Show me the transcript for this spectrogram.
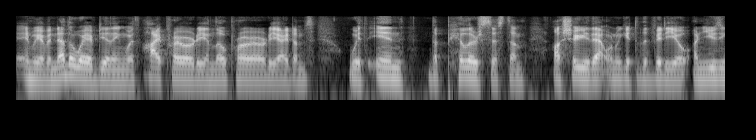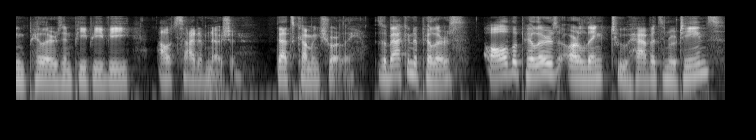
And we have another way of dealing with high priority and low priority items within the pillar system. I'll show you that when we get to the video on using pillars in PPV outside of Notion. That's coming shortly. So back into pillars. All the pillars are linked to habits and routines,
